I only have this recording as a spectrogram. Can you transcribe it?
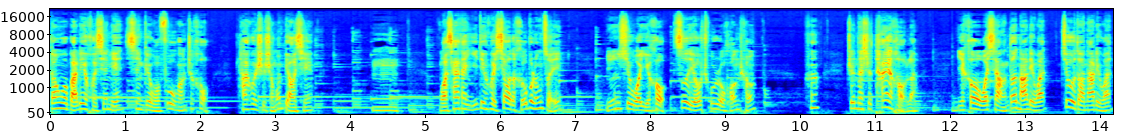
当我把烈火仙莲献给我父皇之后，他会是什么表情？嗯，我猜他一定会笑得合不拢嘴。允许我以后自由出入皇城，哼，真的是太好了！以后我想到哪里玩就到哪里玩，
